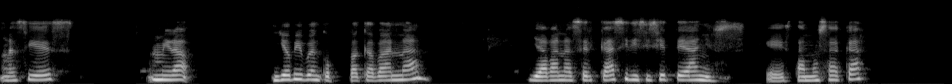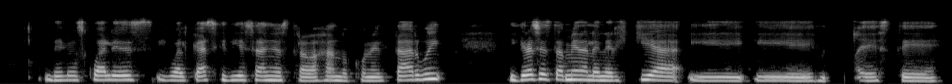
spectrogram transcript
así es. Mira, yo vivo en Copacabana, ya van a ser casi 17 años que estamos acá de los cuales igual casi 10 años trabajando con el Tarwi y gracias también a la energía y, este,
